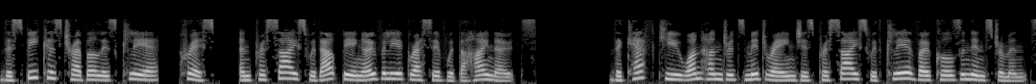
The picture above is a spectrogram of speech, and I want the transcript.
The speaker's treble is clear, crisp, and precise without being overly aggressive with the high notes. The KEF Q100's mid-range is precise with clear vocals and instruments.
